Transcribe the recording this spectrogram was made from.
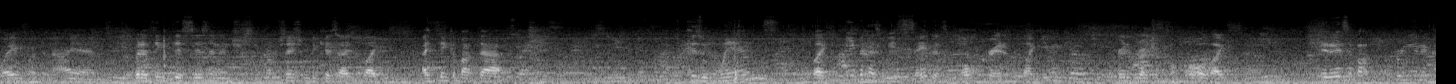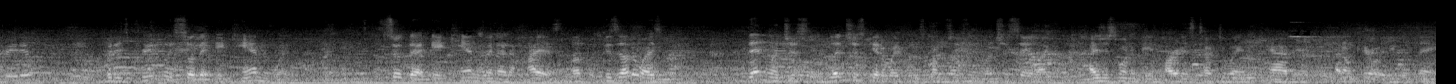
way more than I am. But I think this is an interesting conversation because I like I think about that because it wins, like even as we say this whole creative, like even creative direction as a whole, like it is about bringing in a creative, but it's creatively so that it can win, so that it can win at a highest level. Because otherwise, then let's just let's just get away from this conversation. Let's just say like I just want to be an artist tucked away in a cabin. I don't care what people think.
